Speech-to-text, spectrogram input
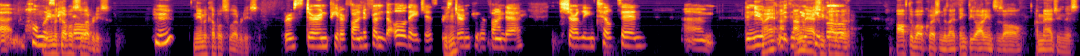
um, homeless. Name a couple people. celebrities. Hmm? Name a couple celebrities. Bruce Dern, Peter Fonda from the old ages. Bruce Mhm. Dern, Peter Fonda, Charlene Tilton, um, the new, I, the I'm going to ask you people. kind of a off the wall question because I think the audience is all imagining this.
